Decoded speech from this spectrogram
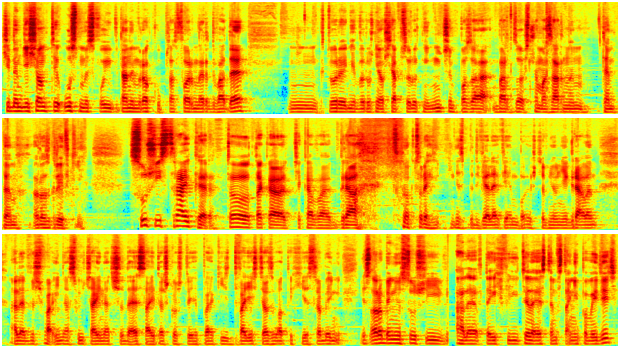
78 swój w danym roku platformer 2D, mm, który nie wyróżniał się absolutnie niczym poza bardzo ślamazarnym tempem rozgrywki. Sushi Striker to taka ciekawa gra, o której niezbyt wiele wiem, bo jeszcze w nią nie grałem, ale wyszła i na Switcha, i na 3DS-a i też kosztuje po jakieś 20 zł. Jest, robienie, jest o robieniu sushi, ale w tej chwili tyle jestem w stanie powiedzieć.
